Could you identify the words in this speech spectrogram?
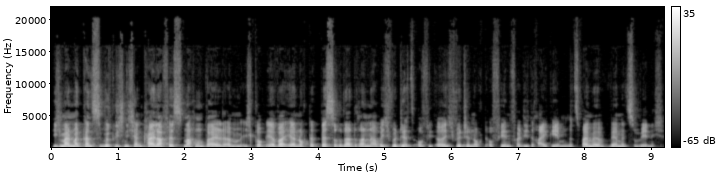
ich meine, man kann es wirklich nicht an Kyler festmachen, weil ähm, ich glaube, er war eher noch das Bessere da dran, aber ich würde jetzt auf, äh, ich würde hier noch auf jeden Fall die drei geben. Eine zwei wäre wär mir zu wenig.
